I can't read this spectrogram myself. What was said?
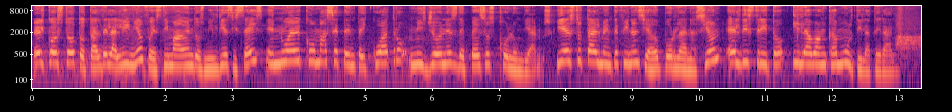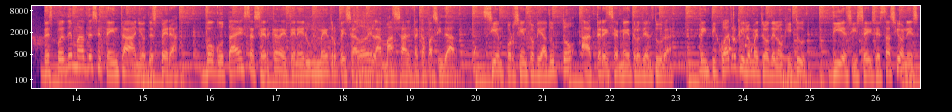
El costo total de la línea fue estimado en 2016 en 9,74 millones de pesos colombianos y es totalmente financiado por la Nación, el Distrito y la banca multilateral. Después de más de 70 años de espera, Bogotá está cerca de tener un metro pesado de la más alta capacidad, 100% viaducto a 13 metros de altura, 24 kilómetros de longitud, 16 estaciones,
